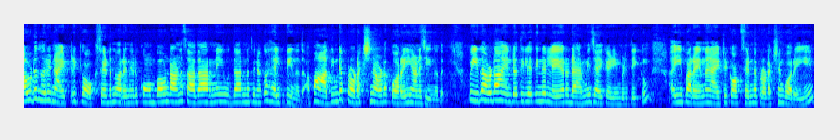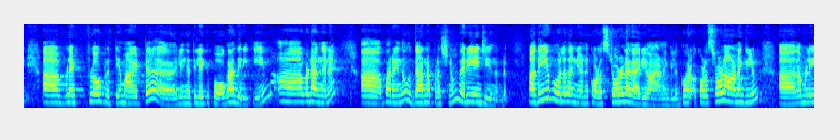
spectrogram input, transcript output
അവിടെ നിന്ന് ഒരു നൈട്രിക് ഓക്സൈഡ് എന്ന് പറയുന്ന ഒരു കോമ്പൗണ്ട് ആണ് സാധാരണ ഈ ഉദാഹരണത്തിനൊക്കെ ഹെൽപ്പ് ചെയ്യുന്നത്. അപ്പോൾ അതിന്റെ പ്രൊഡക്ഷൻ അവിടെ കുറയുകയാണ് ചെയ്യുന്നത്. അപ്പോൾ ഇത് അവിടെ എൻഡോത്തീലിയത്തിന്റെ ലെയർ ഡാമേജ് ആയി കഴിയുമ്പോഴത്തേക്കും ഈ പറയുന്ന നൈട്രിക് ഓക്സൈഡിന്റെ പ്രൊഡക്ഷൻ കുറയുകയും ബ്ലഡ് ഫ്ലോ കൃത്യമായിട്ട് ലിംഗത്തിലേക്ക് പോകാതിരിക്കുകയും അവിടെ അങ്ങനെ പറയുന്ന ഉദാഹരണ പ്രശ്നം വരികയും ചെയ്യുന്നുണ്ട്. അതേപോലെ തന്നെയാണ് കൊളസ്ട്രോളിന്റെ കാര്യമാണെങ്കിലും കൊളസ്ട്രോൾ ആണെങ്കിലും നമ്മൾ ഈ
